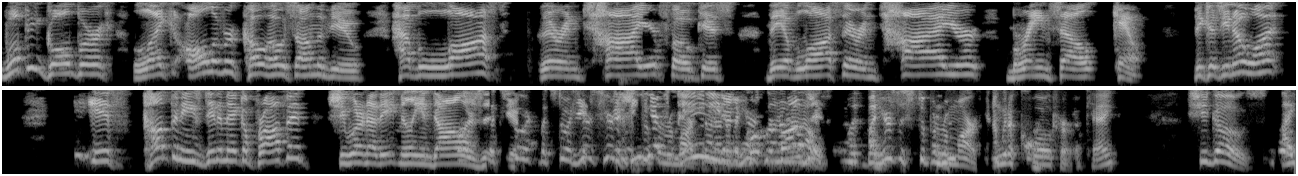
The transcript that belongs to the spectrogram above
Whoopi Goldberg, like all of her co hosts on The View, have lost their entire focus. They have lost their entire brain cell count. Because you know what? If companies didn't make a profit, she wouldn't have eight million dollars But this year. Stuart, but Stuart, here's here's the stupid remark. No, no, no, here's- no, no, no, no. profit. But, but here's the stupid mm-hmm. remark. I'm going to quote her. Okay, she goes, "I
